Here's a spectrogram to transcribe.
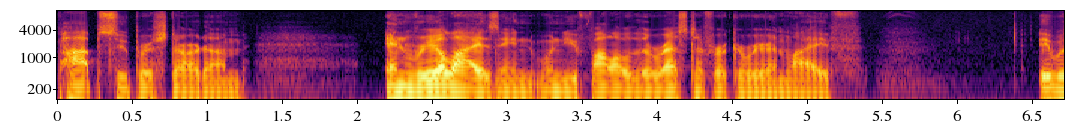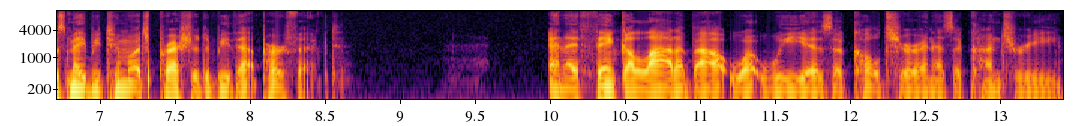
pop superstardom, and realizing when you follow the rest of her career in life, it was maybe too much pressure to be that perfect. And I think a lot about what we as a culture and as a country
